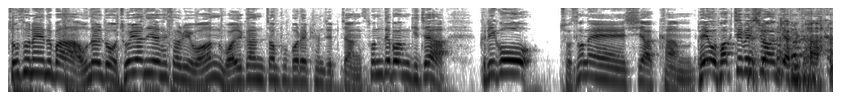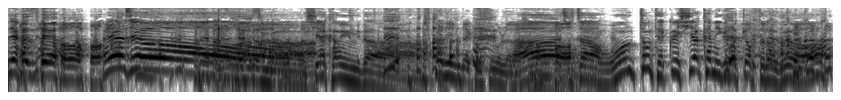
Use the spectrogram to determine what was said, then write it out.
조선의 느바 오늘도 조현일 해설위원 월간 점프볼의 편집장 손대범 기자 그리고 조선의 시약함 배우 박재민 씨와 함께합니다. 안녕하세요. 안녕하세요. 반갑습니다. 시약함입니다. 축하드립니다. 결승 올라가신 아 진짜 온통 댓글에 시약함 이거밖에 없더라고요.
